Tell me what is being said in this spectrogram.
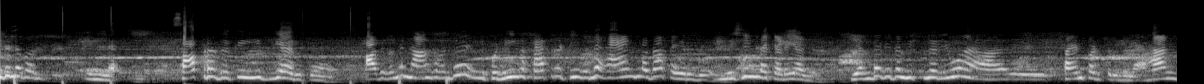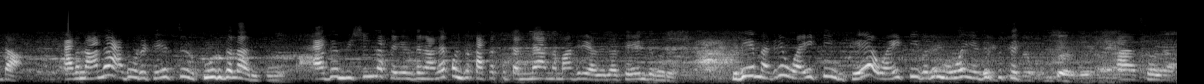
இதில் வந்து இல்லை. சாப்பிட்றதுக்கு ஈஸியாக இருக்கும். அது வந்து நாங்கள் வந்து இப்போ நீங்கள் சாப்பிட்ற டீ வந்து ஹேண்ட்ல தான் செய்கிறது மிஷினில் கிடையாது. எந்த வித மிஷினரியும் பயன்படுத்துறது இல்லை ஹேண்ட் தான். அதனால அதோட டேஸ்ட்டு கூடுதலாக இருக்கும். அது மிஷினில் செய்யறதுனால கொஞ்சம் கசப்பு தன்மை அந்த மாதிரி அதில் சேர்ந்து வரும். இதே மாதிரி ஒயிட் டீ இருக்கு. ஒயிட் டீ வந்து நோய் எதிர்ப்பு சக்தி சொல்றேன்.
